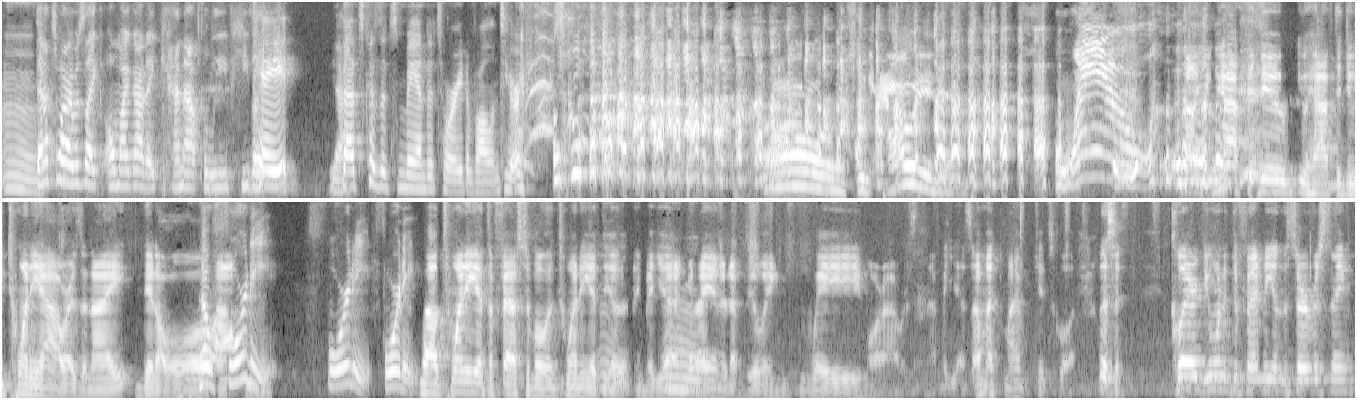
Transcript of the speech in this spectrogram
Mm. That's why I was like, oh my god, I cannot believe he. Like, Kate, Yeah. that's because it's mandatory to volunteer. At school. Oh, she outed him. wow. Uh, you have to do you have to do 20 hours, and I did a lot. No, 40. 40. 40. Well, 20 at the festival and 20 at the Mm. other thing. But yeah, but I ended up doing way more hours than that. But yes, I'm at my kid's school. Listen, Claire, do you want to defend me on the service thing? It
